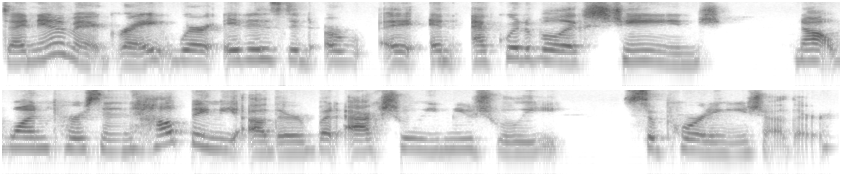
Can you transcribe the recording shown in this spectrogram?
dynamic right? Where it is an, a, an equitable exchange not one person helping the other but actually mutually supporting each other.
